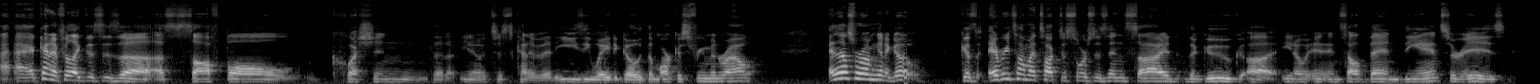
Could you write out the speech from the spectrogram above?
I, I kind of feel like this is a, a, softball question that, you know, it's just kind of an easy way to go the Marcus Freeman route. And that's where I'm going to go. Because every time I talk to sources inside the Gug, uh, you know, in, in South Bend, the answer is –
